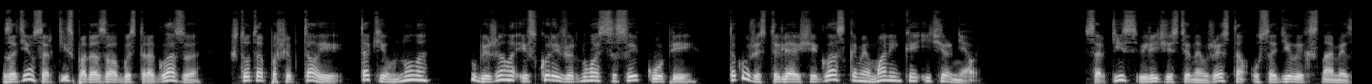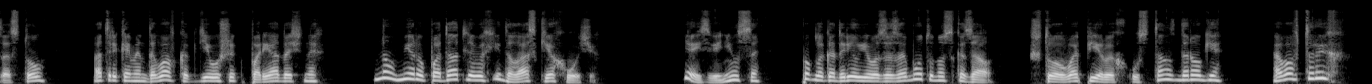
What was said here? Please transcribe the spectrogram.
Затем Саркис подозвал быстроглазую, что-то пошептал ей, так и внула, убежала и вскоре вернулась со своей копией, такой же стреляющей глазками, маленькой и чернявой. Саркис величественным жестом усадил их с нами за стол отрекомендовав как девушек порядочных, но в меру податливых и до ласки охочих. Я извинился, поблагодарил его за заботу, но сказал, что, во-первых, устал с дороги, а во-вторых,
